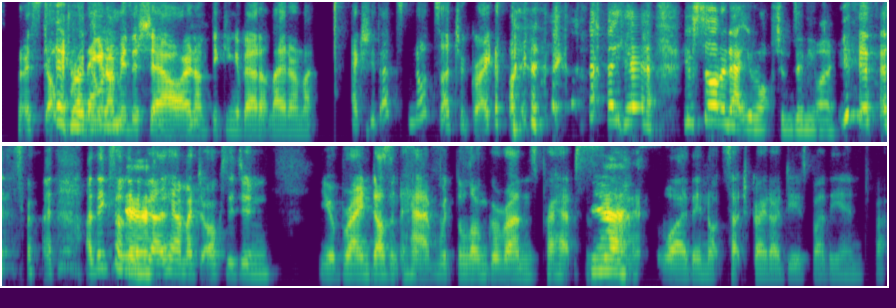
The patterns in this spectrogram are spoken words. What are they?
I stop running and I'm in the shower and I'm thinking about it later. I'm like, actually, that's not such a great idea. yeah, you've sorted out your options anyway. Yeah, that's right. I think something yeah. about how much oxygen your brain doesn't have with the longer runs, perhaps is yeah. why, why they're not such great ideas by the end. But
